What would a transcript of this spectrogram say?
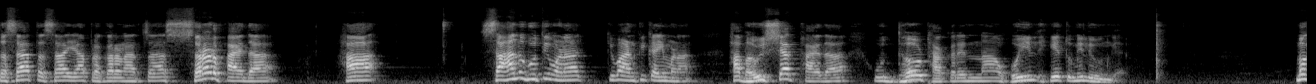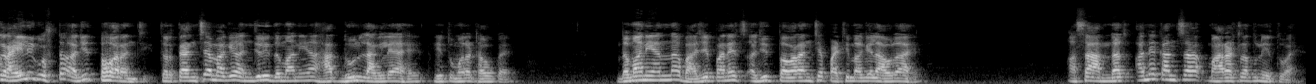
तसा तसा या प्रकरणाचा सरळ फायदा हा सहानुभूती म्हणा किंवा आणखी काही म्हणा हा भविष्यात फायदा उद्धव ठाकरेंना होईल हे तुम्ही लिहून घ्या. मग राहिली गोष्ट अजित पवारांची. तर त्यांच्या मागे अंजली दमानिया हात धुवून लागले आहेत हे तुम्हाला ठाऊक आहे. दमानियांना भाजपानेच अजित पवारांच्या पाठीमागे लावलं आहे. असा अंदाज अनेकांचा महाराष्ट्रातून येतो आहे.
